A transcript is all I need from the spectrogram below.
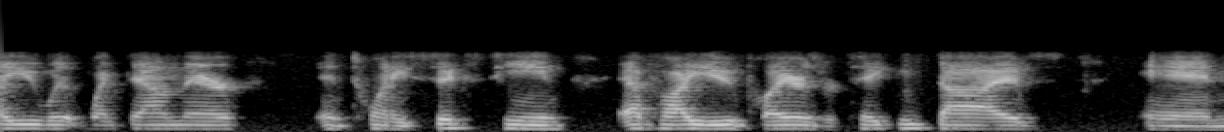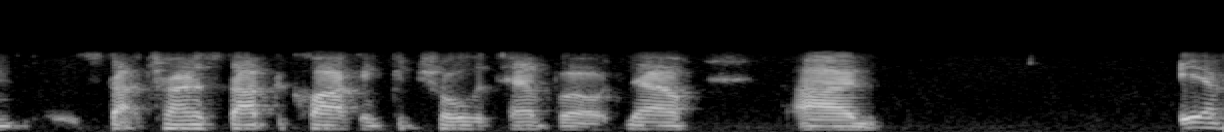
IU went down there in 2016, FIU players were taking dives and stop trying to stop the clock and control the tempo. Now, uh, if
